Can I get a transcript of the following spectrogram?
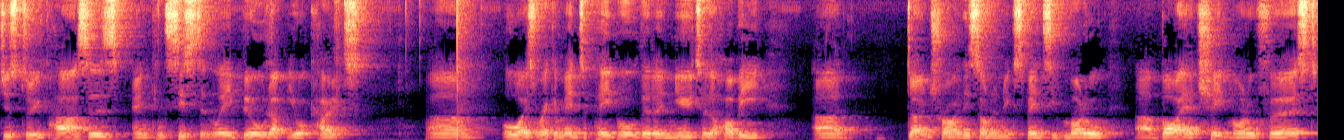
just do passes and consistently build up your coats um, always recommend to people that are new to the hobby uh, don't try this on an expensive model. Uh, buy a cheap model first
